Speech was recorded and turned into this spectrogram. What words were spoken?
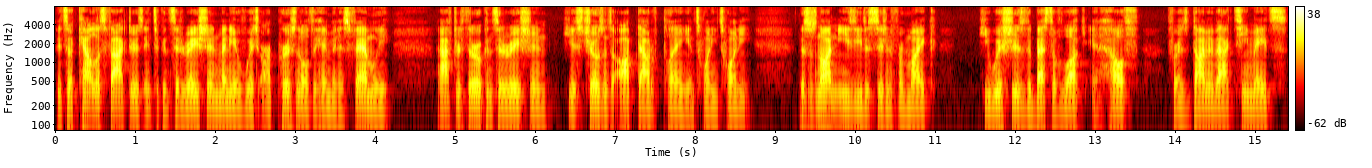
They took countless factors into consideration, many of which are personal to him and his family. After thorough consideration, he has chosen to opt out of playing in 2020. This was not an easy decision for Mike. He wishes the best of luck and health for his Diamondback teammates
